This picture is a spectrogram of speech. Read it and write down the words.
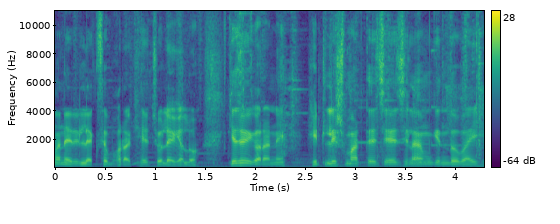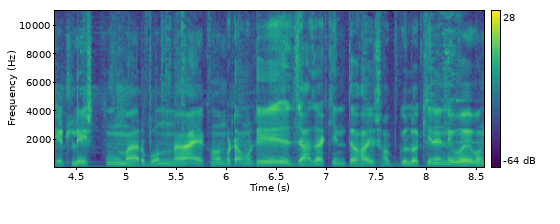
মানে রিল্যাক্সে ভরা খেয়ে চলে গেল। কিছুই করার নেই। হিটলিস্ট মারতে চেয়েছিলাম, কিন্তু ভাই হিটলিস্ট মারবো না এখন। মোটামুটি যা যা কিনতে হয় সবগুলো কিনে নেব এবং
